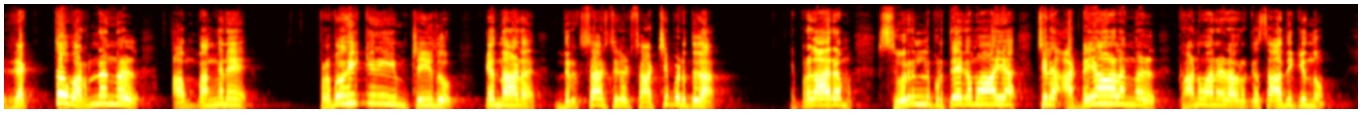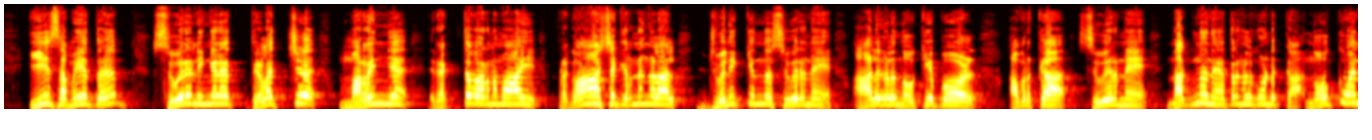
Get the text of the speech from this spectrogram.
രക്തവർണങ്ങൾ അങ്ങനെ പ്രവഹിക്കുകയും ചെയ്തു എന്നാണ് ദൃക്സാക്ഷികൾ സാക്ഷ്യപ്പെടുത്തുക. ഇപ്രകാരം സൂര്യനിൽ പ്രത്യേകമായ ചില അടയാളങ്ങൾ കാണുവാനായിട്ട് അവർക്ക് സാധിക്കുന്നു. ഈ സമയത്ത് സൂര്യൻ ഇങ്ങനെ തിളച്ച് മറിഞ്ഞ് രക്തവർണമായി പ്രകാശകിരണങ്ങളാൽ ജ്വലിക്കുന്ന സൂര്യനെ ആളുകൾ നോക്കിയപ്പോൾ അവർക്ക് സൂര്യനെ നഗ്ന നേത്രങ്ങൾ കൊണ്ട് നോക്കുവാൻ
